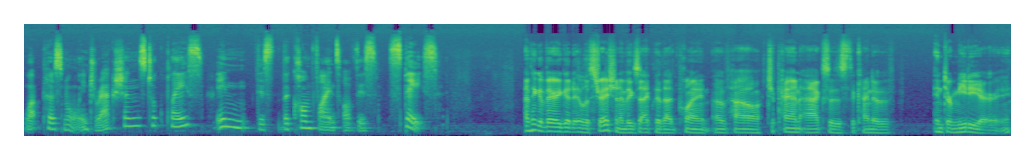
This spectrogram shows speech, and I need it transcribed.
what personal interactions took place in this the confines of this space. I think a very good illustration of exactly that point of how Japan acts as the kind of intermediary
